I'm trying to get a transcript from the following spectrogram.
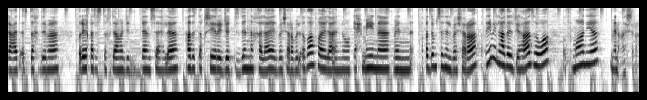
قاعد أستخدمه. طريقة استخدامه جدا سهلة. هذا التقشير يجدد لنا خلايا البشرة بالإضافة إلى أنه يحمينا من تقدم سن البشرة. تقييمي لهذا الجهاز هو ثمانية من عشرة.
